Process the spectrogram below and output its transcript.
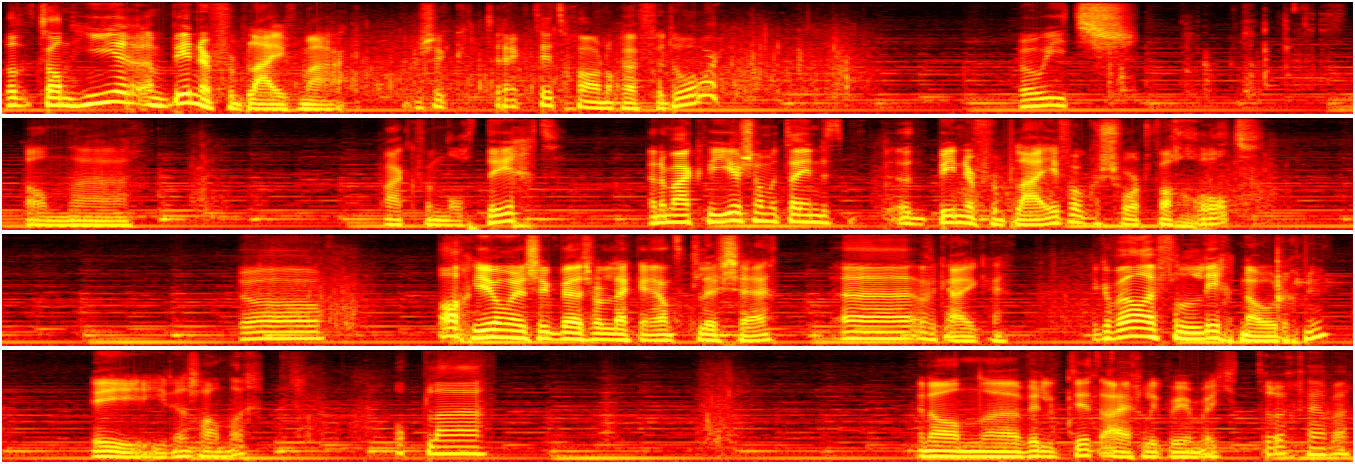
Dat ik dan hier een binnenverblijf maak. Dus ik trek dit gewoon nog even door. Zoiets. Dan uh, maken we hem nog dicht. En dan maken we hier zo meteen het, het binnenverblijf. Ook een soort van grot. Zo. Och jongens, ik ben zo lekker aan het klussen, hè. Uh, even kijken. Ik heb wel even licht nodig nu. Hé, hey, dat is handig. Hopla. En dan uh, wil ik dit eigenlijk weer een beetje terug hebben.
